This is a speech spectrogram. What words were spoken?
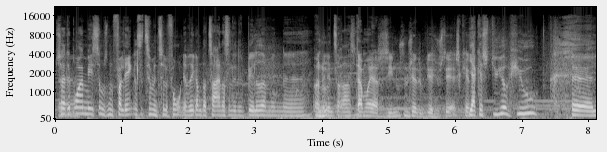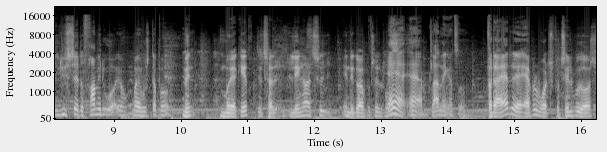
så det bruger jeg mest som sådan en forlængelse til min telefon. Jeg ved ikke, om der tegner sig lidt et billede af min, øh, af Og min nu, interesse. der må jeg altså sige, nu synes jeg, det bliver hysterisk kendt. Jeg kan styre Hue øh, lyssættet fra mit ur, jo, må jeg huske dig på. Men må jeg gætte, det tager længere tid, end det gør på telefonen? Ja, ja, ja, klart længere tid. For der er et uh, Apple Watch på tilbud også.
